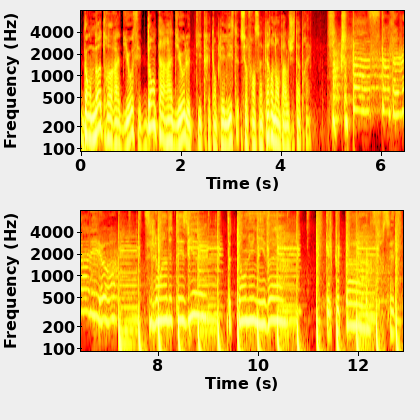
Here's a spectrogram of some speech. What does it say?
dans notre radio. C'est dans ta radio. Le titre est en playlist sur France Inter. On en parle juste après. Faut que je passe dans ta radio, si loin de tes yeux, de ton univers, quelque part sur cette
